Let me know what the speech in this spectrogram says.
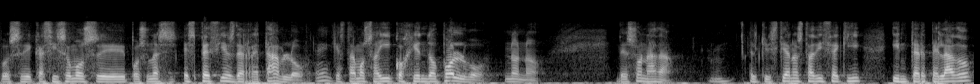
pues, eh, casi somos eh, pues unas especies de retablo, que estamos ahí cogiendo polvo. No, no, de eso nada. El cristiano está, dice aquí, interpelado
